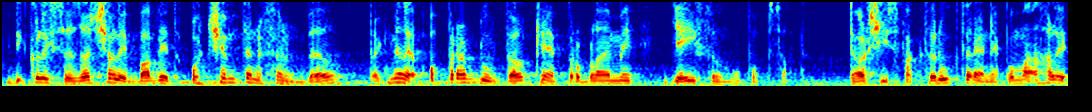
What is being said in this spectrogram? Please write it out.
kdykoliv se začali bavit, o čem ten film byl, tak měli opravdu velké problémy děj filmu popsat. Další z faktorů, které nepomáhaly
